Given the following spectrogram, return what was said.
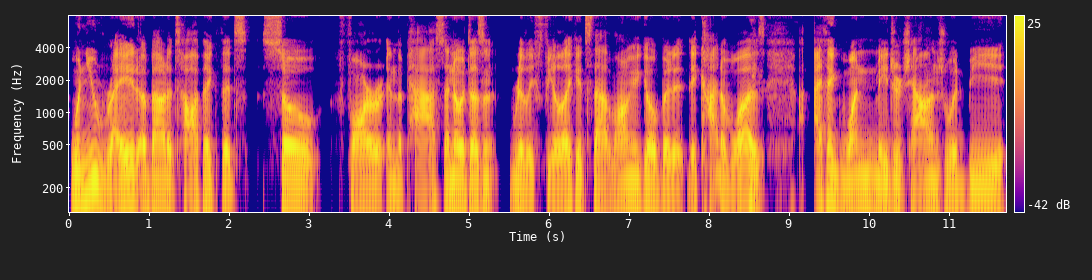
When you write about a topic that's so far in the past, I know it doesn't really feel like it's that long ago, but it, it kind of was. Mm-hmm. I think one major challenge would be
